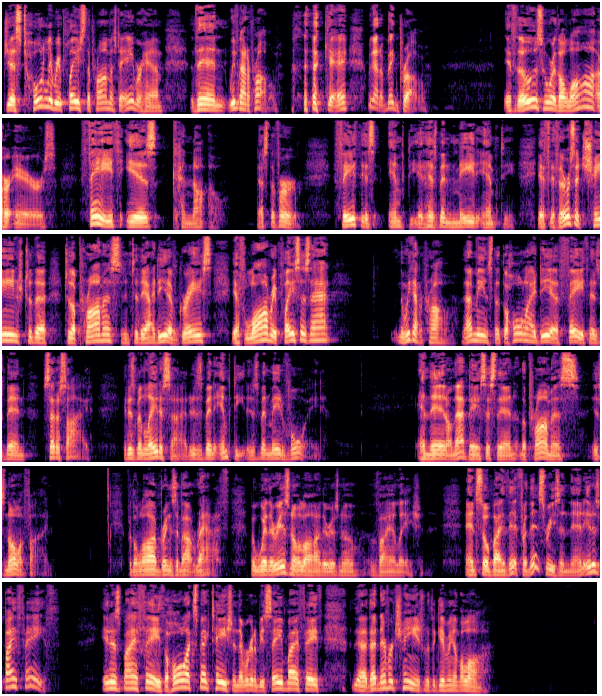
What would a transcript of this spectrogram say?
just totally replaced the promise to Abraham, then we've got a problem. okay? We've got a big problem. If those who are the law are heirs, faith is kanao. That's the verb. Faith is empty. It has been made empty. If, if there's a change to the, to the promise and to the idea of grace, if law replaces that, then we got a problem. That means that the whole idea of faith has been set aside. It has been laid aside. It has been emptied. It has been made void. And then on that basis, then, the promise is nullified. For the law brings about wrath. But where there is no law, there is no violation. And so, by this, for this reason, then, it is by faith. It is by faith. The whole expectation that we're going to be saved by faith, uh, that never changed with the giving of the law.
